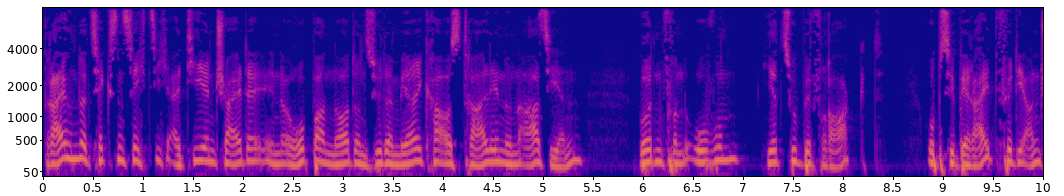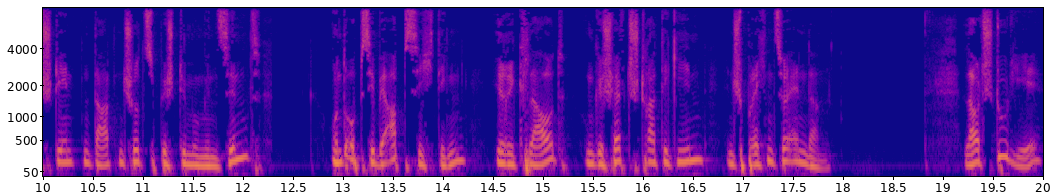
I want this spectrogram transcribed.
366 IT-Entscheider in Europa, Nord- und Südamerika, Australien und Asien wurden von Ovum hierzu befragt, ob sie bereit für die anstehenden Datenschutzbestimmungen sind und ob sie beabsichtigen, ihre Cloud- und Geschäftsstrategien entsprechend zu ändern. Laut Studie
